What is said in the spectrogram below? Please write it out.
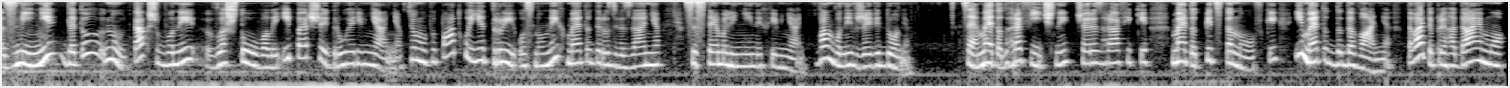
змінні для того, ну, так, щоб вони влаштовували і перше, і друге рівняння. В цьому випадку є три основних методи розв'язання системи лінійних рівнянь. Вам вони вже відомі. Це метод графічний через графіки, метод підстановки і метод додавання. Давайте пригадаємо,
